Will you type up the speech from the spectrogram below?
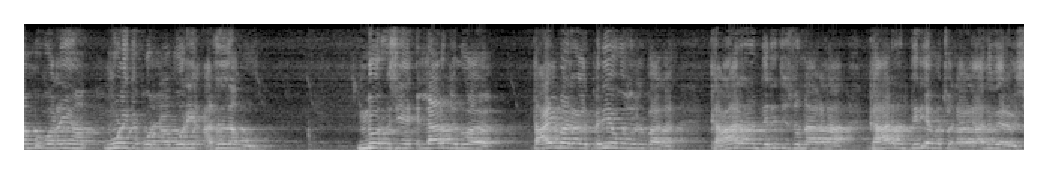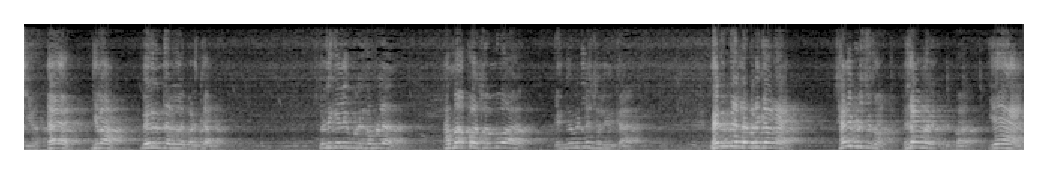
நம்பு வரையும் மூளைக்கு போற நம்பு வரையும் அதுதான் போகுது. இன்னொரு விஷயம் எல்லாரும் சொல்லுவாங்க. தாய்மார்கள் பெரியவங்க சொல்லிருப்பாங்க. காரணம் தெரிஞ்சு சொன்னாங்களா? காரணம் தெரியாம சொன்னாங்களா? அது வேற விஷயம். வெறும் தரல படுக்காங்க சொல்லி கேள்வி கொடுக்கல அம்மா அப்பா சொல்லுவா எங்க வீட்டுல சொல்லியிருக்காங்க. தரல படுக்காங்க சளி பிடிச்சுக்கோ. இல்லாம ஏன்?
